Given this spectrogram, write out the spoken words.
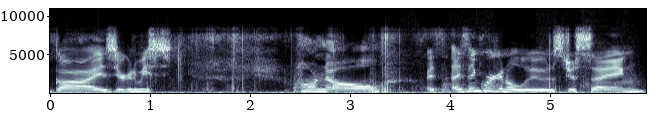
guys, you're gonna be. oh no. I, th I think we're gonna lose, just saying.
